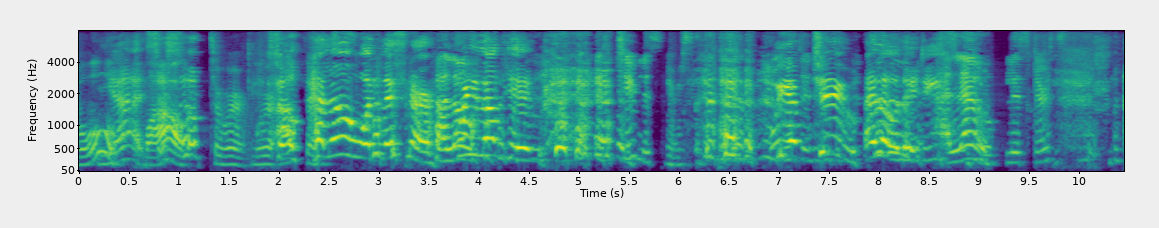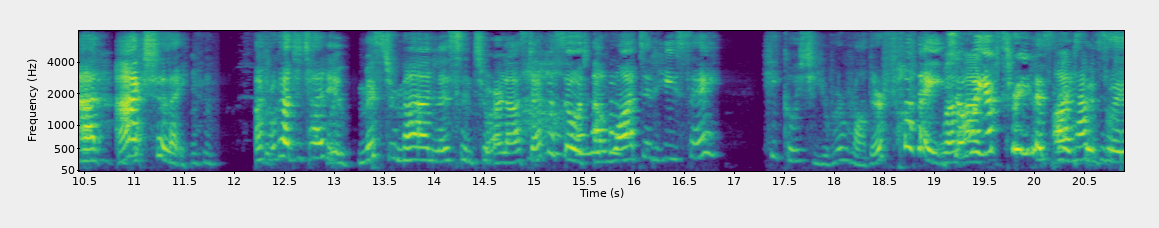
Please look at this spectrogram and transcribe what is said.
Oh, Yeah, so- wow. So, we're, we're So, out there. hello, one listener. Hello. We love you. two listeners. we have two. Hello, ladies. Hello, listeners. And actually. I forgot to tell you, Mr. Man listened to our last episode, Oh and what did he say? He goes, "You were rather funny." Well, so I- we have three listeners I have to week.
